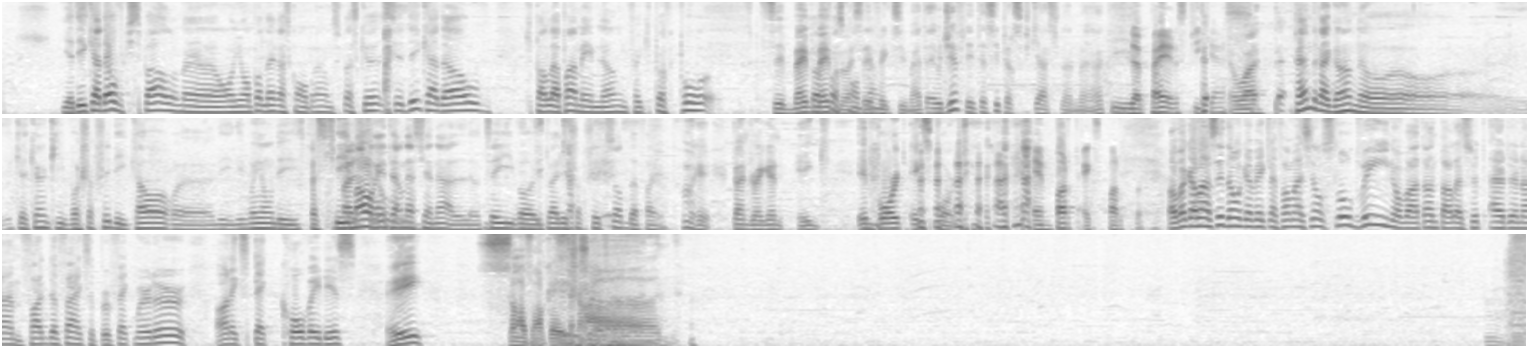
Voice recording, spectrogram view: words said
Il y a des cadavres qui se parlent, mais euh, on- ils n'ont pas l'air à se comprendre. C'est parce que c'est des cadavres qui ne parlent pas la même langue. Fait qu'ils peuvent pas. C'est même, même, ouais, effectivement. Jeff, il est assez perspicace, finalement. Hein? Puis, Le père efficace. Ouais. P- Pendragon a. quelqu'un qui va chercher des corps, euh, des, des- voyons, des, morts internationales. là. Tu sais, il, va, il peut aller chercher toutes sortes d'affaires. Ouais. Pendragon, Inc. Import, export. Importe, exporte. On va commencer donc avec la formation Slowdveen. On va entendre par la suite Artenheim, Fuck the Facts, A Perfect Murder, Unexpect Covidis et Suffocation. As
